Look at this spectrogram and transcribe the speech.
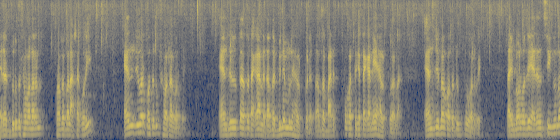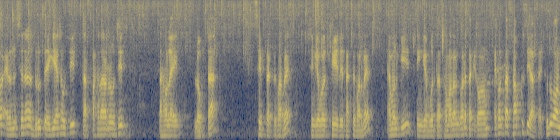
এটা দ্রুত সমাধান হবে বলে আশা করি। এনজিওর কতটুকু সহায়তা করবে? এনজিও তো এত টাকা নেই তাদের বিনামূল্যে হেল্প করে তারা তো বাড়ির পকেট থেকে টাকা নিয়ে হেল্প করে না। এনজিও বা কতটুকু করবে? তাই বলব যে এজেন্সিগুলো এজেন্সিরা দ্রুত এগিয়ে আসা উচিত, তার পাশে দাঁড়ানো উচিত। তাহলে লোকটা সেফ থাকতে পারবে, সিঙ্গাপুর খেয়ে দিয়ে থাকতে পারবে। এমনকি সিঙ্গাপুর তার সমাধান করে তাকে এখন তার সব কিছুই আছে, শুধু অন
